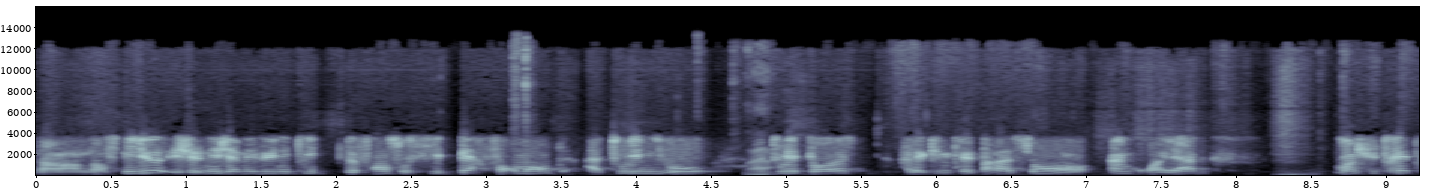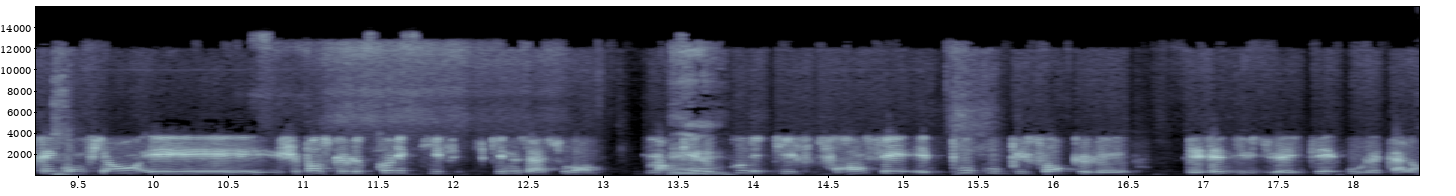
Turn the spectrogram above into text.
dans, dans ce milieu. Je n'ai jamais vu une équipe de France aussi performante à tous les niveaux, Voilà. à tous les postes, avec une préparation incroyable. Moi, je suis très très confiant et je pense que le collectif, ce qui nous a souvent manqué, Eh le collectif français est beaucoup plus fort que le, les individualités ou le talent.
